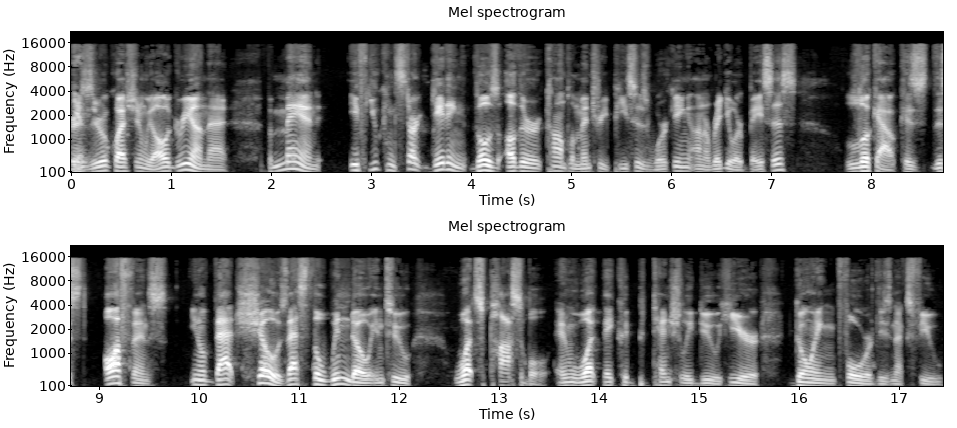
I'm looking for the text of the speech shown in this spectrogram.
There's zero question. We all agree on that. But man, if you can start getting those other complementary pieces working on a regular basis, look out because this offense, you know, that shows that's the window into what's possible and what they could potentially do here going forward these next few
